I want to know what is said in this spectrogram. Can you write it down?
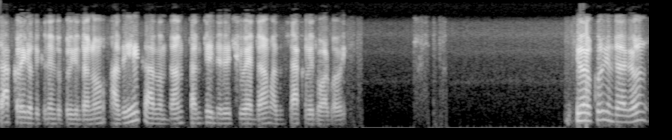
சாக்கடைகள் இருக்கிறது என்று கூறுகின்றனோ அதே காரணம்தான் தந்தை நிகழ்ச்சி வேண்டாம் அது சாக்கடையில் வாழ்பவை. இவர்கள் கூறுகின்றார்கள்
